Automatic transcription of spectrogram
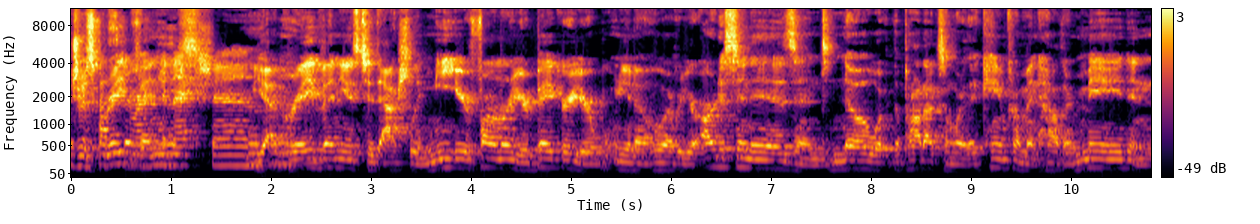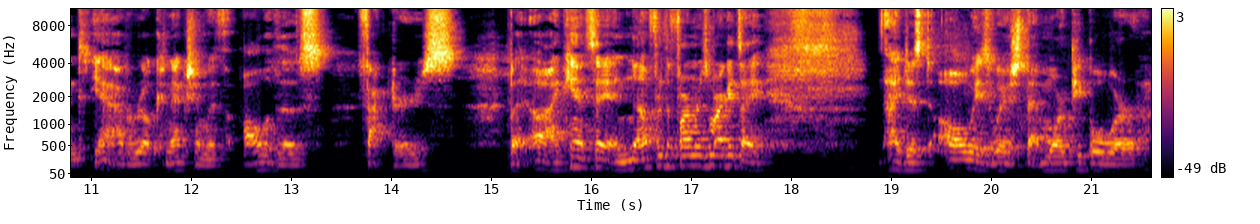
just great venues. connection. yeah great venues to actually meet your farmer your baker your you know whoever your artisan is and know what the products and where they came from and how they're made and yeah have a real connection with all of those factors. But uh, i can't say enough for the farmers markets. I i just always wish that more people were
